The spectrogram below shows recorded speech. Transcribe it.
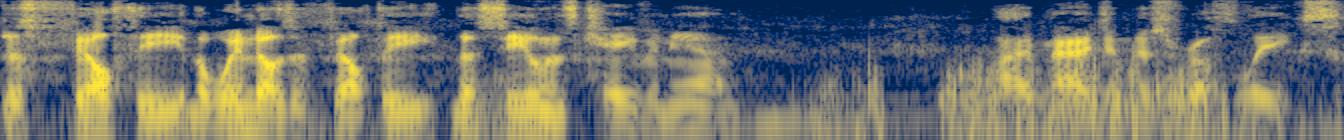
just filthy. The windows are filthy. The ceiling's caving in. I imagine this roof leaks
